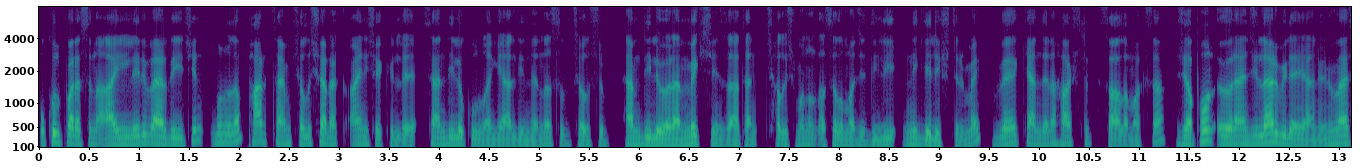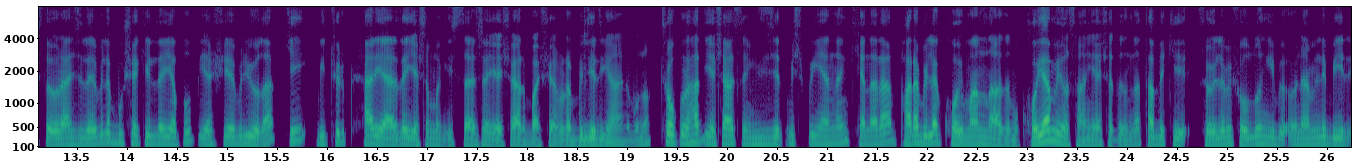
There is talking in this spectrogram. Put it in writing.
okul parasını aileleri verdiği için bunu da part time çalışarak aynı şekilde sen sen dil okuluna geldiğinde nasıl çalışıp hem dili öğrenmek için zaten çalışmanın asıl amacı dilini geliştirmek ve kendine harçlık sağlamaksa Japon öğrenciler bile yani üniversite öğrencileri bile bu şekilde yapıp yaşayabiliyorlar ki bir Türk her yerde yaşamak isterse yaşar, başarabilir yani bunu. Çok rahat yaşarsın. 170 bin yenden kenara para bile koyman lazım. Koyamıyorsan yaşadığında tabii ki söylemiş olduğun gibi önemli bir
